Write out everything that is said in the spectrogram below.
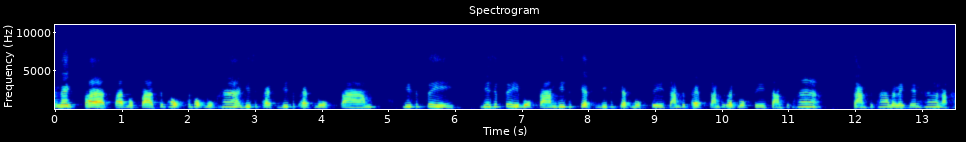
นเลขแปดแปดบวกแปดสิบหกสิบหกบวกห้ายี่สิบเอ็ดยี่สิบเอ็ดบวกสาม ยี่สิบสี่บสี่บวกสามยี่สิบเจ็ดยี่สิบเจ็ดบวกสี่สามสิบเอ็ดสามสิบเอ็ดบวกสี่สามสิบห้าสามสิบห้าได้เลขเด่นห้านะค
